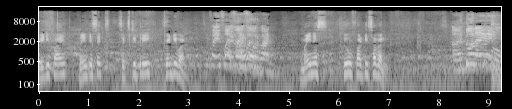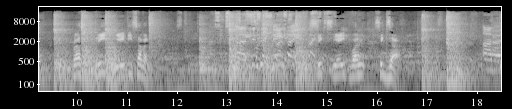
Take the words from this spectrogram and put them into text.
85 96 63 21 Five five five four one. minus 247 Uh, two nine four. plus 387 Six uh, six six eight. 681 6 Uh,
